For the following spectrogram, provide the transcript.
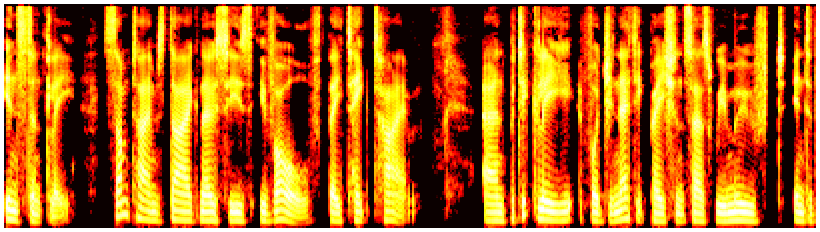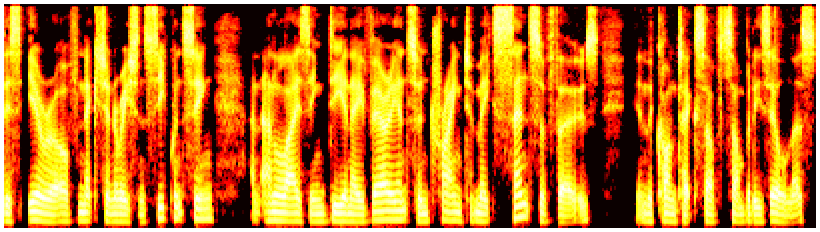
instantly. Sometimes diagnoses evolve, they take time. And particularly for genetic patients, as we moved into this era of next generation sequencing and analyzing DNA variants and trying to make sense of those in the context of somebody's illness,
